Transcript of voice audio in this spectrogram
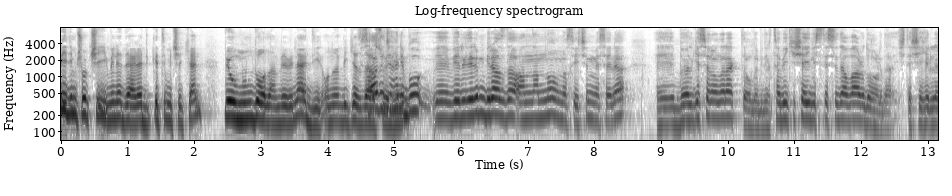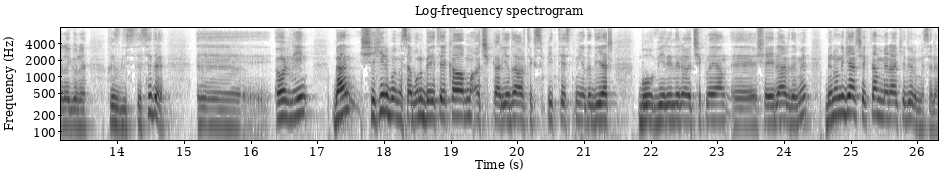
benim çok şeyimi ne derler dikkatimi çeken ve umumda olan veriler değil. Onu bir kez daha Sadece söyleyelim. hani bu e, verilerin biraz daha anlamlı olması için mesela e, bölgesel olarak da olabilir. Tabii ki şey listesi de vardı orada. İşte şehirlere göre hız listesi de. E, örneğin ben şehir mesela bunu BTK mı açıklar ya da artık speed test mi ya da diğer bu verileri açıklayan e, şeyler de mi? Ben onu gerçekten merak ediyorum mesela.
